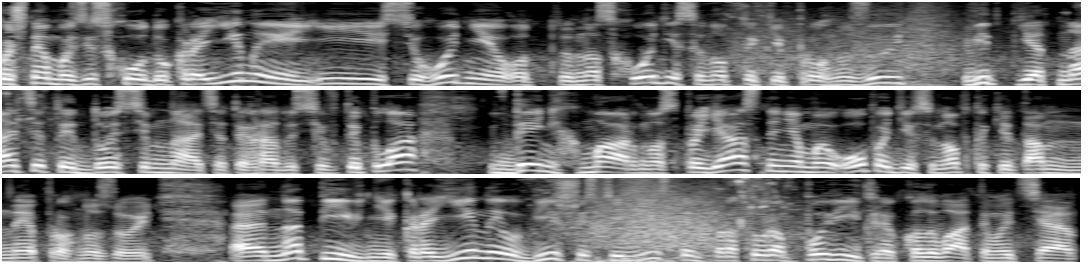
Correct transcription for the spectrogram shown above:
почнемо зі сходу країни. І сьогодні, от на сході синоптики прогнозують від 15 до 17 градусів тепла. День хмарно з проясненнями опадів синоптики там не прогнозують. Е, На півдні країни у більшості міст температура повітря коливатиметься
